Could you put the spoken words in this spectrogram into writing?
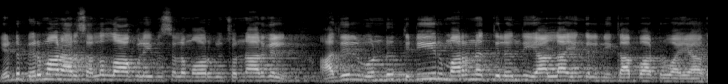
என்று பெருமானார் சல்லல்லா அலைஹி அவர்கள் சொன்னார்கள் அதில் ஒன்று திடீர் மரணத்திலிருந்து யாழ்லா எங்களை நீ காப்பாற்றுவாயாக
